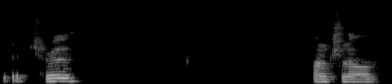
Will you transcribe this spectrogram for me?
So the truth functional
